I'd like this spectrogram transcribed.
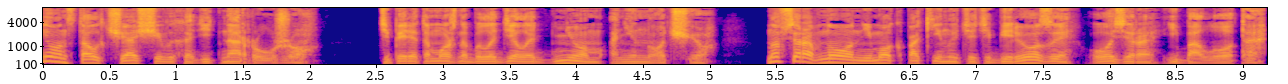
и он стал чаще выходить наружу. Теперь это можно было делать днем, а не ночью. Но все равно он не мог покинуть эти березы, озеро и болото.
